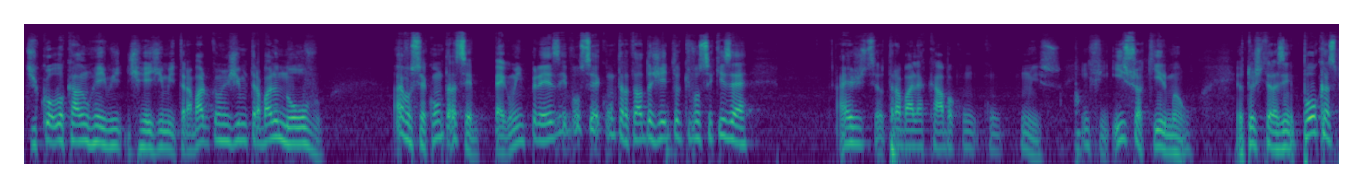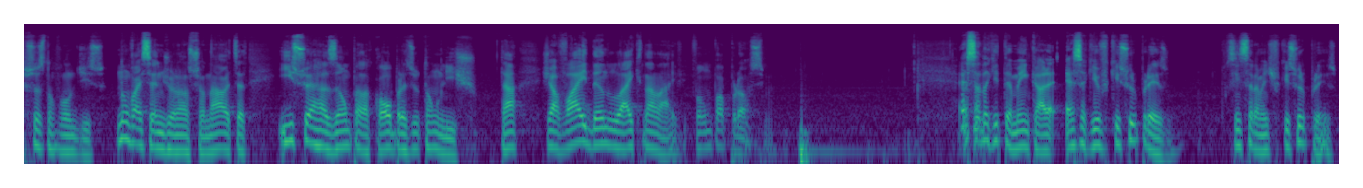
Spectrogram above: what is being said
te colocar num regime de trabalho, porque é um regime de trabalho novo. Aí você, contra, você pega uma empresa e você é contratado do jeito que você quiser. Aí o seu trabalho acaba com, com, com isso. Enfim, isso aqui, irmão, eu estou te trazendo. Poucas pessoas estão falando disso. Não vai ser no Jornal Nacional, etc. Isso é a razão pela qual o Brasil está um lixo. Tá? Já vai dando like na live. Vamos para a próxima. Essa daqui também, cara, essa aqui eu fiquei surpreso. Sinceramente, fiquei surpreso.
